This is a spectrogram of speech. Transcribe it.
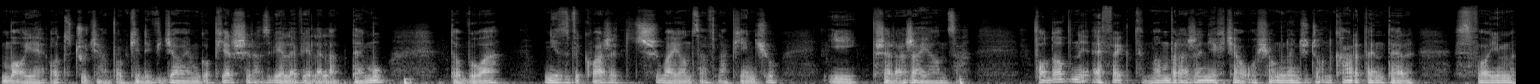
moje odczucia, bo kiedy widziałem go pierwszy raz wiele, wiele lat temu, to była niezwykła rzecz trzymająca w napięciu i przerażająca. Podobny efekt, mam wrażenie, chciał osiągnąć John Carpenter w swoim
